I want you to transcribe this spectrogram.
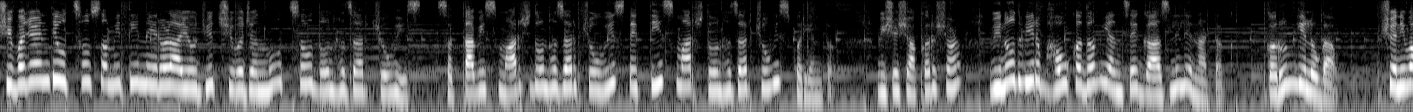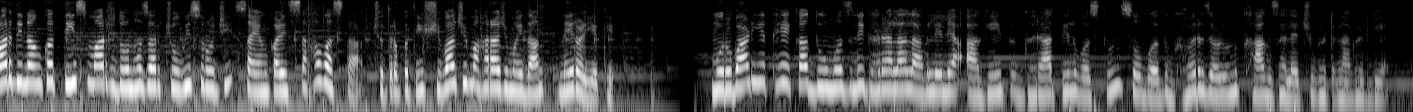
शिवजयंती उत्सव समिती नेरळ आयोजित शिवजन्मोत्सव दोन हजार चोवीस सत्तावीस मार्च दोन हजार चोवीस ते तीस मार्च दोन हजार चोवीसपर्यंत. विशेष आकर्षण विनोदवीर भाऊ कदम यांचे गाजलेले नाटक करून गेलो गाव. शनिवार दिनांक तीस मार्च दोन हजार चोवीस रोजी सायंकाळी सहा वाजता छत्रपती शिवाजी महाराज मैदान नेरळ येथे. मुरबाड येथे एका दुमजली घराला लागलेल्या आगीत घरातील वस्तूंसोबत घर जळून खाक झाल्याची घटना घडली आहे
